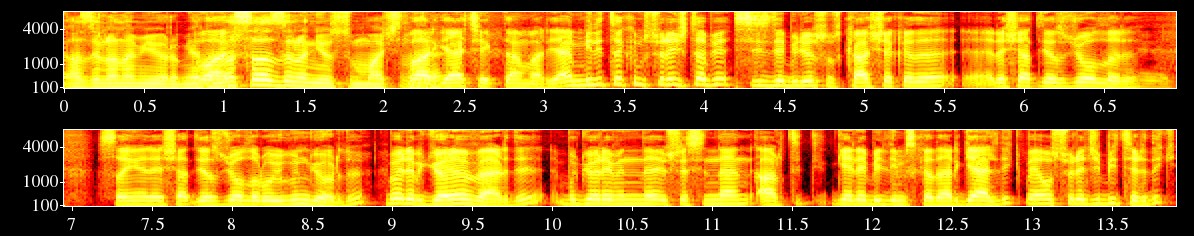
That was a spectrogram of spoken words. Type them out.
hazırlanamıyorum ya da Var. nasıl hazırlanıyorsun maçlara? Var gerçekten var. Yani milli takım süreci tabii siz de biliyorsunuz Karşıyaka'da e, Reşat Yazıcıoğulları, Sayın Reşat Yazıcıoğulları uygun gördü. Böyle bir görev verdi. Bu görevin de üstesinden artık gelebildiğimiz kadar geldik ve o süreci bitirdik.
